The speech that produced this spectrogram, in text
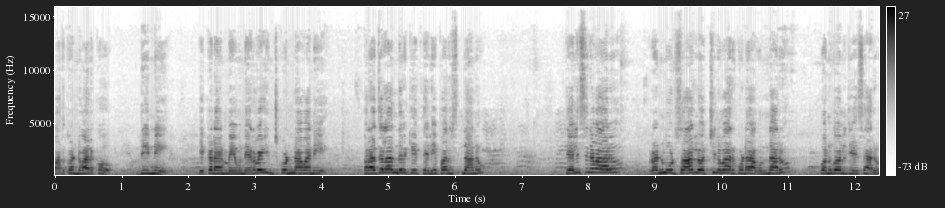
పదకొండు వరకు దీన్ని ఇక్కడ మేము నిర్వహించుకుంటున్నామని ప్రజలందరికీ తెలియపరుస్తున్నాను. తెలిసిన వారు రెండు మూడు సార్లు వచ్చిన వారు కూడా ఉన్నారు కొనుగోలు చేశారు.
